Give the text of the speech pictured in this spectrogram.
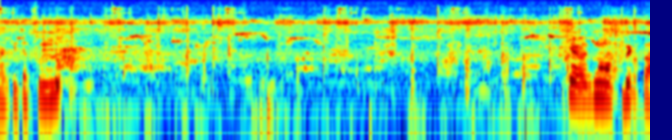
ಆಗಿದೆ ಫುಲ್ಲು ಕೆಳಗೆ ನೋಡ್ಬಿಟ್ಟು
